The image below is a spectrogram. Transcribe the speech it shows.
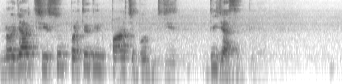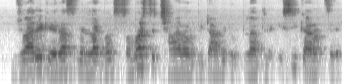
नवजात शिशु प्रतिदिन पाँच बूंद दी जा सकती है। ज्वारे के रस में लगभग समस्त क्षार और विटामिन उपलब्ध है। इसी कारण से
